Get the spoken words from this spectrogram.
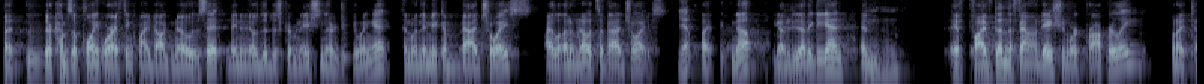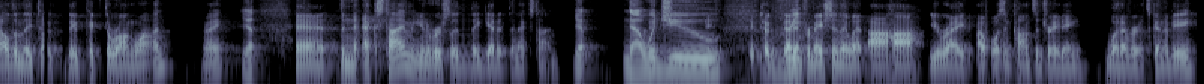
but there comes a point where i think my dog knows it they know the discrimination they're doing it and when they make a bad choice i let them know it's a bad choice Yep. like no you got to do that again and Mhm. if I've done the foundation work properly, when I tell them they took they picked the wrong one, right? Yep. And the next time, universally they get it the next time. Yep. Now, would you? They took that Re- information and they went, aha, you're right. I wasn't concentrating, whatever it's going to be.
